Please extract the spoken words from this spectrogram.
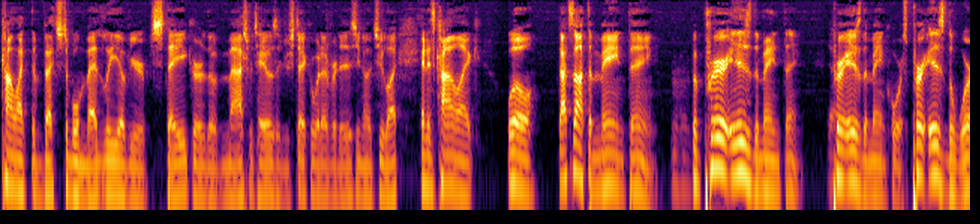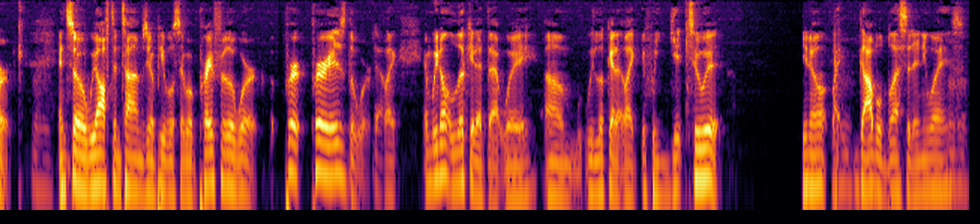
kind of like the vegetable medley of your steak or the mashed potatoes of your steak or whatever it is, you know, that you like. And it's kind of like, well, that's not the main thing. Mhm. But prayer is the main thing. Yeah. Prayer is the main course. Prayer is the work. Mhm. And so we oftentimes, you know, people say, well, pray for the work. But prayer, prayer is the work. Yeah. Like, and we don't look at it that way. Um, we look at it like if we get to it, you know, like Mhm. God will bless it anyways. Mhm.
